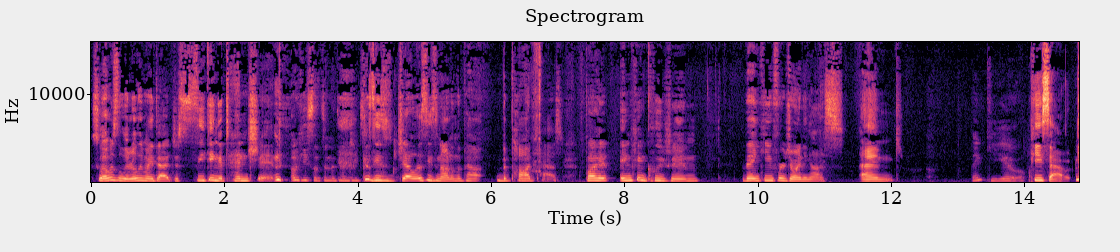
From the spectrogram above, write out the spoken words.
so that was literally my dad just seeking attention Oh, he sets an attention because he's jealous he's not on the pa- the podcast. But in conclusion, thank you for joining us and Thank you. peace out.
